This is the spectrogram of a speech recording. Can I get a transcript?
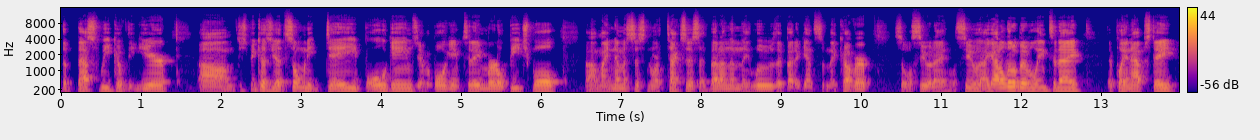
the best week of the year um, just because you had so many day bowl games. You have a bowl game today, Myrtle Beach Bowl. Uh, my nemesis, North Texas. I bet on them, they lose. I bet against them, they cover. So we'll see what I we'll see. What, I got a little bit of a lean today. They're playing App State.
